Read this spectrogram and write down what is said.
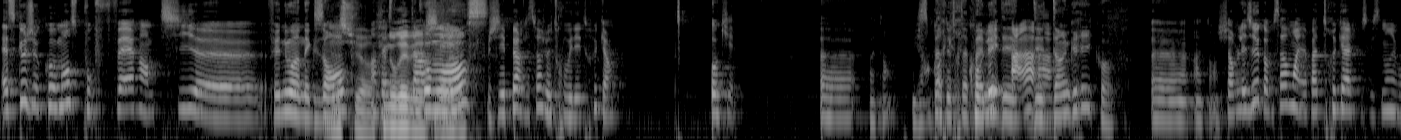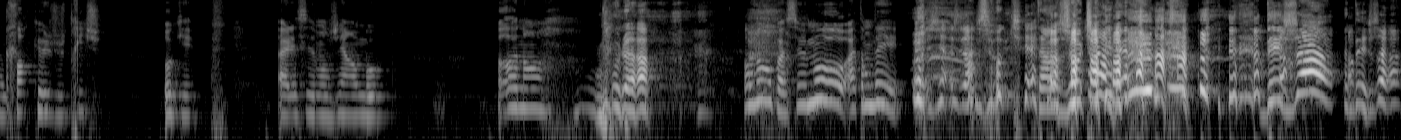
Est-ce que je commence pour faire un petit... euh, Fais-nous un Bien exemple. sûr, un fais-nous rêver. Commence. J'ai peur, j'espère que je vais trouver des trucs. Hein. Ok. Euh, attends, a encore J'espère des que trucs collés. des, Ah, des ah. dingueries quoi. Euh, attends, je ferme les yeux comme ça, il n'y a pas de trucage, parce que sinon ils vont croire que je triche. Ok. Allez, c'est bon, j'ai un mot. Oh non, Oula, oh non, pas ce mot. Attendez, j'ai un joker. t'as un joker. déjà, déjà.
